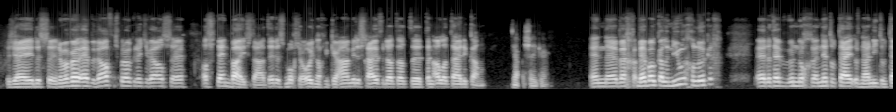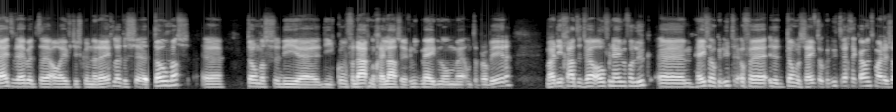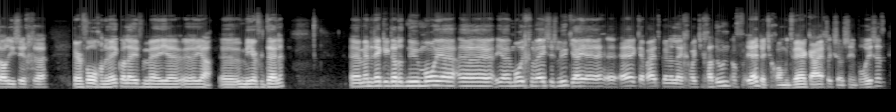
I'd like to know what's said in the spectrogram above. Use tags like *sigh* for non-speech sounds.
Dus jij, dus, uh, maar we hebben wel afgesproken dat je wel als, uh, als stand-by staat. Hè? Dus mocht je ooit nog een keer aan willen schuiven, dat dat uh, ten alle tijde kan. Ja, zeker. En we, we hebben ook al een nieuwe, gelukkig. dat hebben we nog net op tijd, of nou niet op tijd, we hebben het al eventjes kunnen regelen. Dus Thomas, Thomas die, die kon vandaag nog helaas even niet meedoen om, om te proberen. Maar die gaat het wel overnemen van Luc. Ehm, heeft ook een Utrecht, of, Thomas heeft ook een Utrecht-account, maar daar zal hij zich per volgende week wel even mee eh, eh, ja, eh, meer vertellen. Um, en dan denk ik dat het nu mooi, ja, mooi geweest is, Luc. Jij, ik heb uit kunnen leggen wat je gaat doen. Of dat je gewoon moet werken eigenlijk, zo simpel is het.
